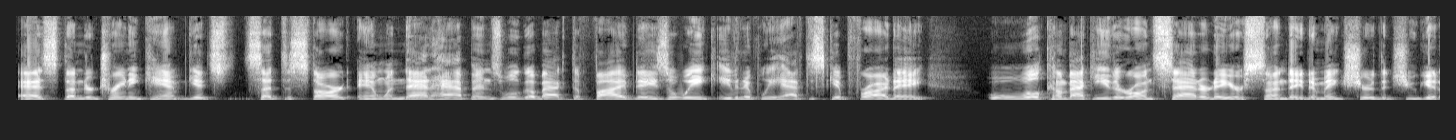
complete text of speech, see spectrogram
as Thunder training camp gets set to start. And when that happens, we'll go back to five days a week. Even if we have to skip Friday, we'll come back either on Saturday or Sunday to make sure that you get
